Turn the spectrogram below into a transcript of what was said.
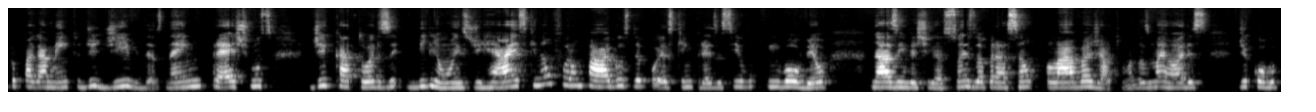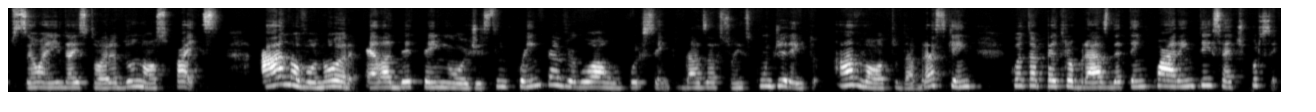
para o pagamento de dívidas, né, empréstimos de 14 bilhões de reais que não foram pagos depois que a empresa se envolveu nas investigações da Operação Lava Jato, uma das maiores de corrupção aí da história do nosso país. A Novonor, ela detém hoje 50,1% das ações com direito a voto da Braskem, enquanto a Petrobras detém 47%.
